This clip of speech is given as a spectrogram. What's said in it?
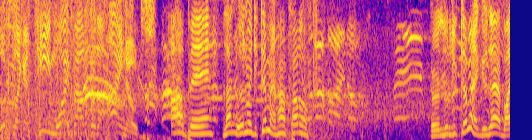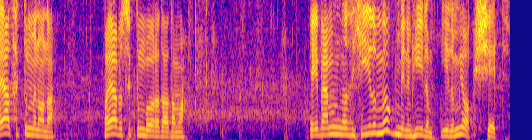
Looks like a team wipeout for the high notes. Ah be. Lan ölmedik değil mi? Ha pardon. Öldürdük değil mi? Güzel. Bayağı sıktım ben ona. Bayağı bir sıktım bu arada adama. E ben nasıl heal'ım yok mu benim heal'ım? Heal'ım yok. Shit.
